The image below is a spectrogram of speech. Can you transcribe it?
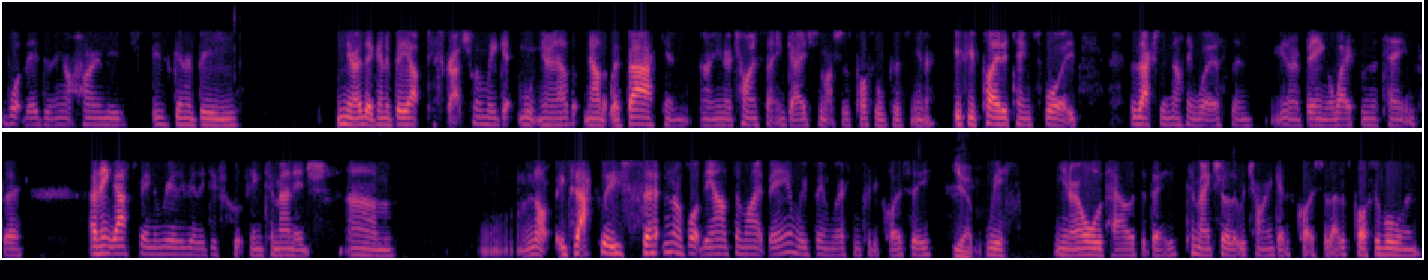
what they're doing at home is is going to be you know they're going to be up to scratch when we get you know now that, now that we're back and uh, you know try and stay engaged as much as possible because you know if you've played a team sport it's there's actually nothing worse than you know being away from the team so I think that's been a really really difficult thing to manage um, not exactly certain of what the answer might be, and we've been working pretty closely yep. with you know all the powers that be to make sure that we try and get as close to that as possible. And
